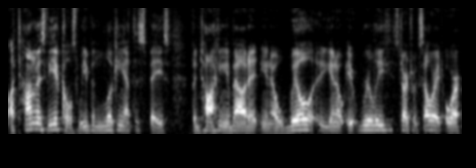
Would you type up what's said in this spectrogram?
autonomous vehicles, we've been looking at the space, been talking about it, you know, will, you know, it really start to accelerate or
